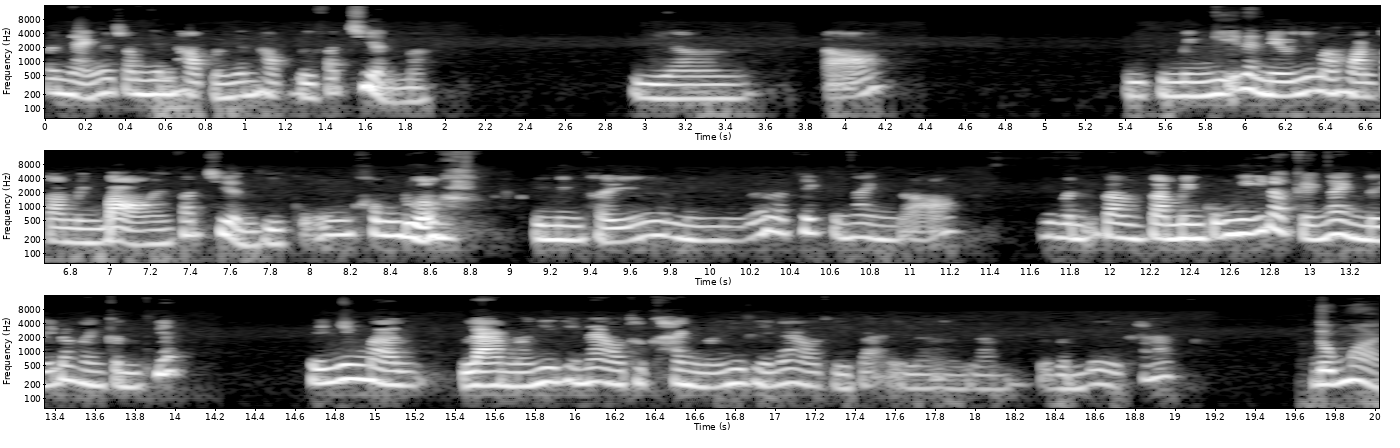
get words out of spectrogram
phân nhánh ở trong nhân học là nhân học về phát triển mà. Thì uh, đó. Thì, thì mình nghĩ là nếu như mà hoàn toàn mình bỏ ngành phát triển thì cũng không được. Thì mình thấy mình rất là thích cái ngành đó. Và, và mình cũng nghĩ là cái ngành đấy là ngành cần thiết. Thế nhưng mà làm nó như thế nào thực hành nó như thế nào thì lại là làm cái vấn đề khác. Đúng rồi.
